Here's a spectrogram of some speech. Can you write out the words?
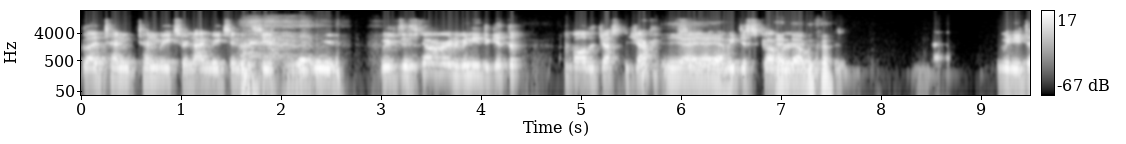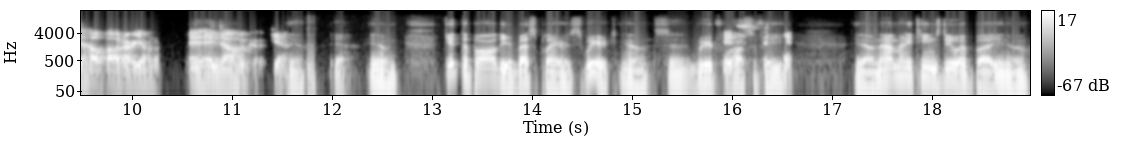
glad 10, 10 weeks or nine weeks into the season we've, we've discovered we need to get the ball to Justin Jefferson. Yeah, yeah, yeah. We discovered And Dalvin Cook. we need to help out our young and, and Dalvin Cook. Yeah, Yeah, yeah. You know, get the ball to your best players. Weird, you know, it's a weird philosophy. you know, not many teams do it, but you know,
